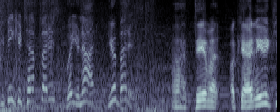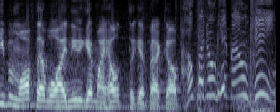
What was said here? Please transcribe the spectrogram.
You think you're tough, Butters? Well, you're not. You're Butters. Ah, damn it. Okay, I need to keep him off that wall. I need to get my health to get back up. I hope I don't hit my own team.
